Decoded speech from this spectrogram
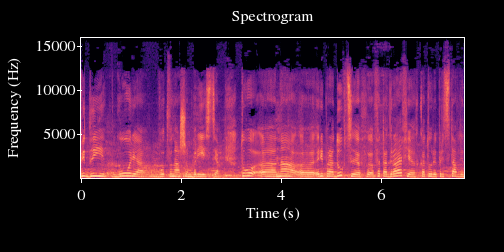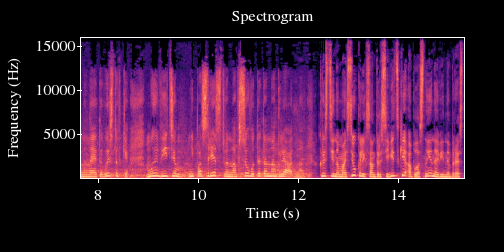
беды, горя вот в нашем Бресте, то э, на э, репродукциях, э, фотографиях, которые представлены на этой выставке, мы видим непосредственно все вот это наглядно. Крысціна Масюк, Александр Сівіцкі, абласныя навіны Брест.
